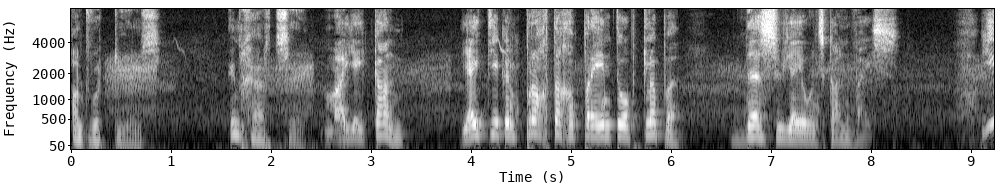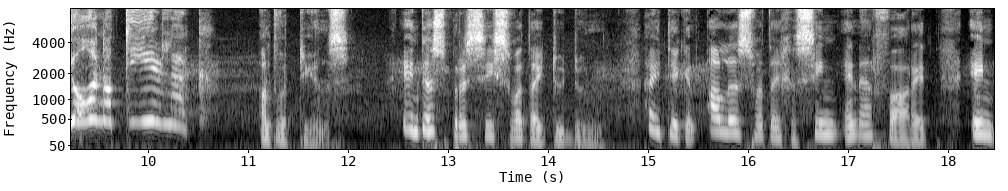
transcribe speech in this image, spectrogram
Antwoord Teens. En Gert sê: Maar jy kan. Jy teken pragtige prente op klippe. Dis hoe jy ons kan wys. Ja, natuurlik. Antwoord Teens. En dis presies wat hy toe doen. Hy teken alles wat hy gesien en ervaar het en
